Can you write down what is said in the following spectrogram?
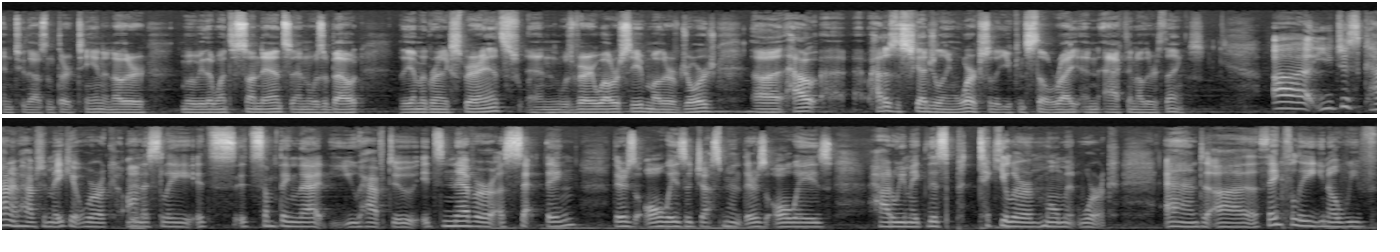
in 2013, another movie that went to Sundance and was about the immigrant experience and was very well received, Mother of George. Uh, how how does the scheduling work so that you can still write and act in other things? Uh, you just kind of have to make it work. Honestly, it's it's something that you have to. It's never a set thing. There's always adjustment. There's always how do we make this particular moment work. And uh, thankfully, you know, we've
